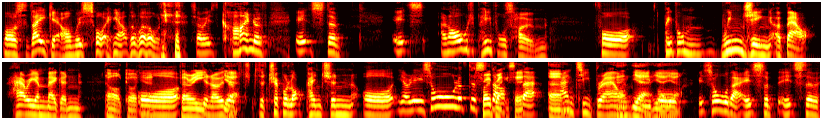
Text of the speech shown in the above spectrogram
whilst they get on with sorting out the world. so it's kind of it's the it's an old people's home for people whinging about Harry and Meghan Oh God, yeah. or very you know yeah. the the triple lock pension, or you know it's all of the stuff Pro-Brexit, that um, anti-brown and- yeah, people. yeah, yeah. It's all that. It's the it's the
